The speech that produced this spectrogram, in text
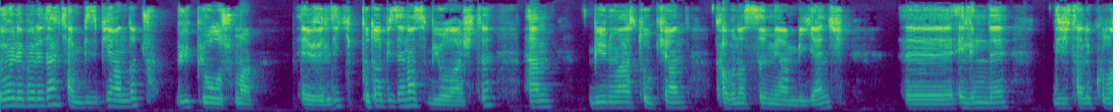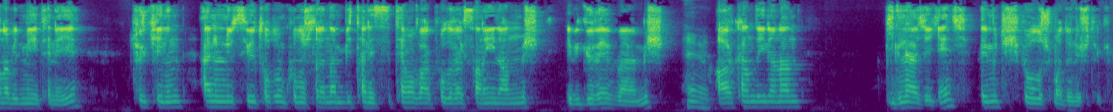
Böyle böyle derken biz bir anda çok büyük bir oluşma evrildik. Bu da bize nasıl bir yol açtı? Hem bir üniversite okuyan, kabına sığmayan bir genç, e, elinde dijitali kullanabilme yeteneği. Türkiye'nin en ünlü sivil toplum kuruluşlarından bir tanesi Tema Vakfı olarak sana inanmış ve bir görev vermiş. Evet. Arkanda inanan binlerce genç ve müthiş bir oluşma dönüştük.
